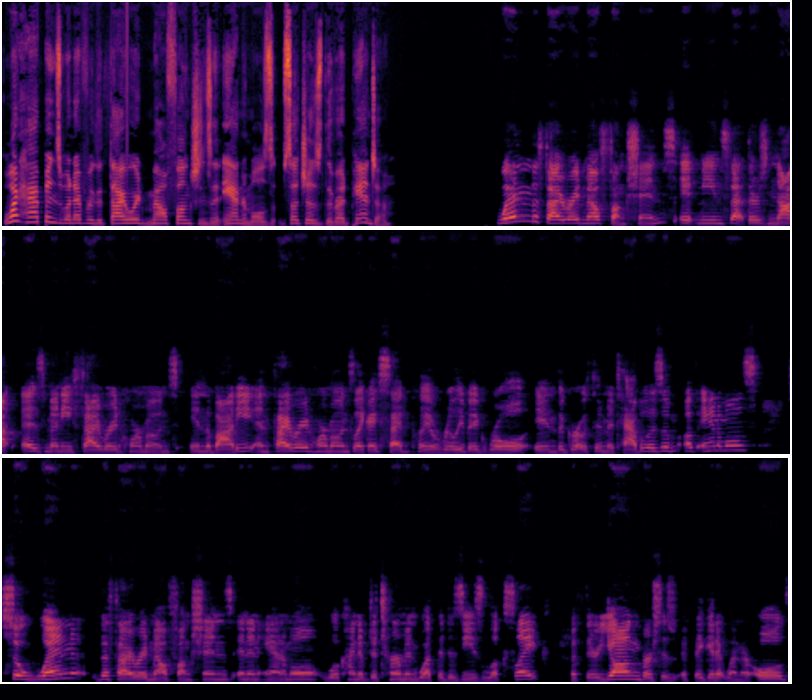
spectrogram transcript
What happens whenever the thyroid malfunctions in animals, such as the red panda? When the thyroid malfunctions, it means that there's not as many thyroid hormones in the body. And thyroid hormones, like I said, play a really big role in the growth and metabolism of animals. So, when the thyroid malfunctions in an animal, will kind of determine what the disease looks like. If they're young versus if they get it when they're old.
